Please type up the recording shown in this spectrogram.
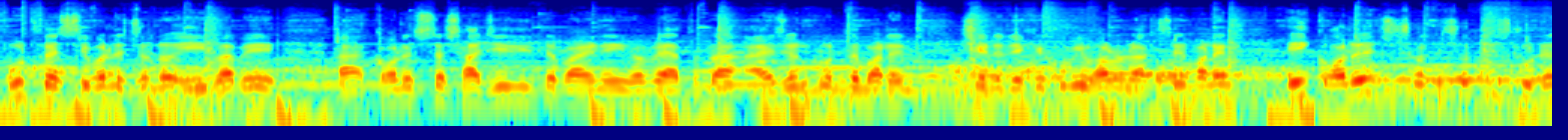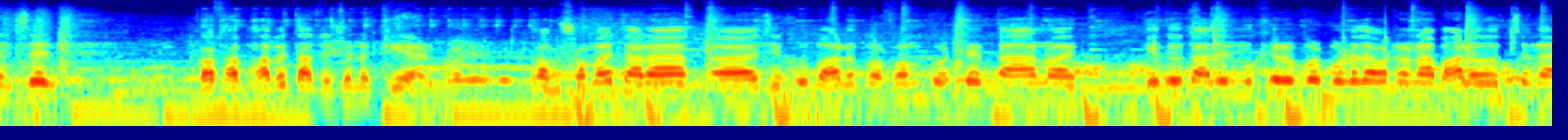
ফুড ফেস্টিভ্যালের জন্য এইভাবে কলেজটা সাজিয়ে দিতে পারেন, এইভাবে এতটা আয়োজন করতে পারেন, সেটা দেখে খুবই ভালো লাগছে। মানে এই কলেজ সত্যি সত্যি স্টুডেন্টসদের কথা ভাবে, তাদের জন্য কেয়ার করে। সব সময় তারা যে খুব ভালো পারফর্ম করছে তা নয়, কিন্তু তাদের মুখের উপর বলে দেওয়াটা না, ভালো হচ্ছে না,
